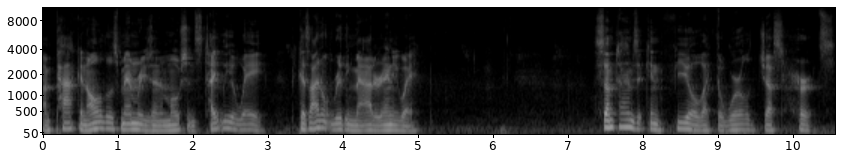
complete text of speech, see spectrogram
I'm packing all those memories and emotions tightly away because I don't really matter anyway. Sometimes it can feel like the world just hurts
